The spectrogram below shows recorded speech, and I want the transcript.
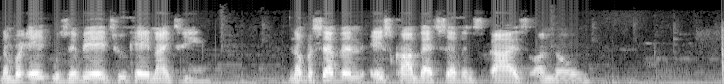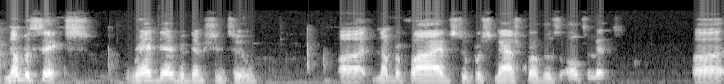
Number 8 was NBA 2K19. Number 7, Ace Combat 7, Skies Unknown. Number 6, Red Dead Redemption 2. Uh, number 5, Super Smash Brothers Ultimate. Uh,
